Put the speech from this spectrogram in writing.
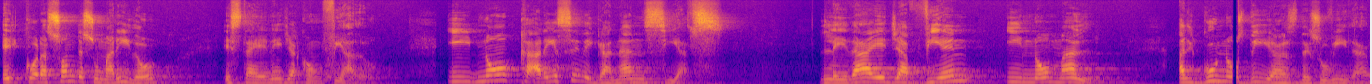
el corazón de su marido está en ella confiado y no carece de ganancias le da ella bien y no mal algunos días de su vida.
